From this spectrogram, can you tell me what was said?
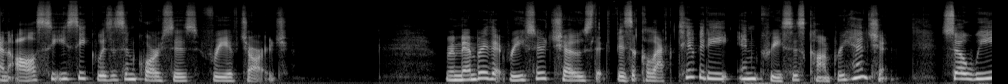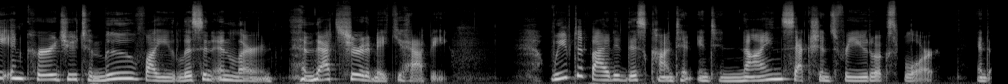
and all CEC quizzes and courses free of charge. Remember that research shows that physical activity increases comprehension. So we encourage you to move while you listen and learn, and that's sure to make you happy. We've divided this content into nine sections for you to explore, and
